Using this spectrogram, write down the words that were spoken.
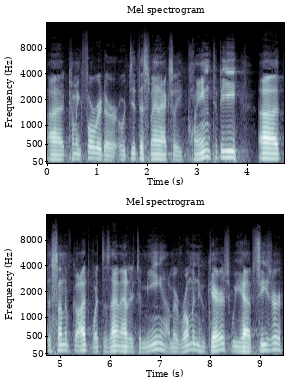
uh, coming forward, or, or, did this man actually claim to be uh, the Son of God? What does that matter to me? I'm a Roman, who cares? We have Caesar.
